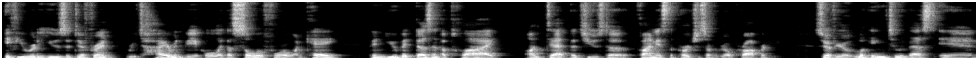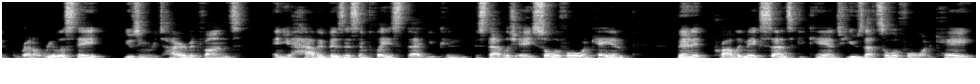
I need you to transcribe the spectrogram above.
if you were to use a different retirement vehicle like a solo 401k, then UBIT doesn't apply on debt that's used to finance the purchase of real property. So if you're looking to invest in rental real estate using retirement funds and you have a business in place that you can establish a solo 401k in, then it probably makes sense if you can to use that solo 401k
